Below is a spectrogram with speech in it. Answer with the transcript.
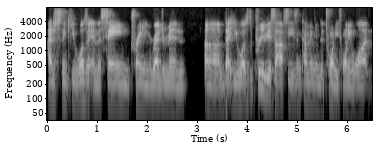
I just think he wasn't in the same training regimen um, that he was the previous offseason coming into 2021.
